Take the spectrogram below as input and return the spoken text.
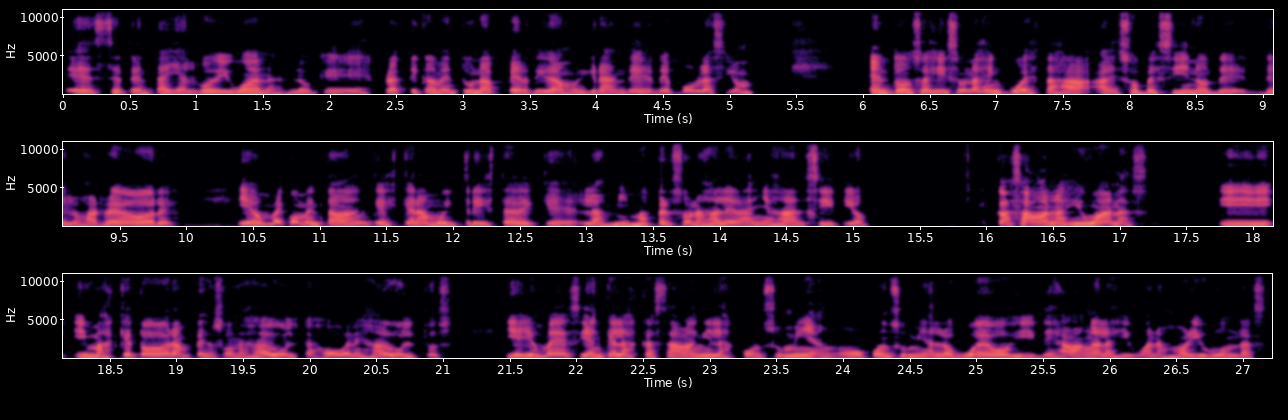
70 y algo de iguanas, lo que es prácticamente una pérdida muy grande de población. Entonces hice unas encuestas a, esos vecinos de, los alrededores y ellos me comentaban que es que era muy triste de que las mismas personas aledañas al sitio cazaban las iguanas y más que todo eran personas adultas, jóvenes adultos y ellos me decían que las cazaban y las consumían o consumían los huevos y dejaban a las iguanas moribundas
